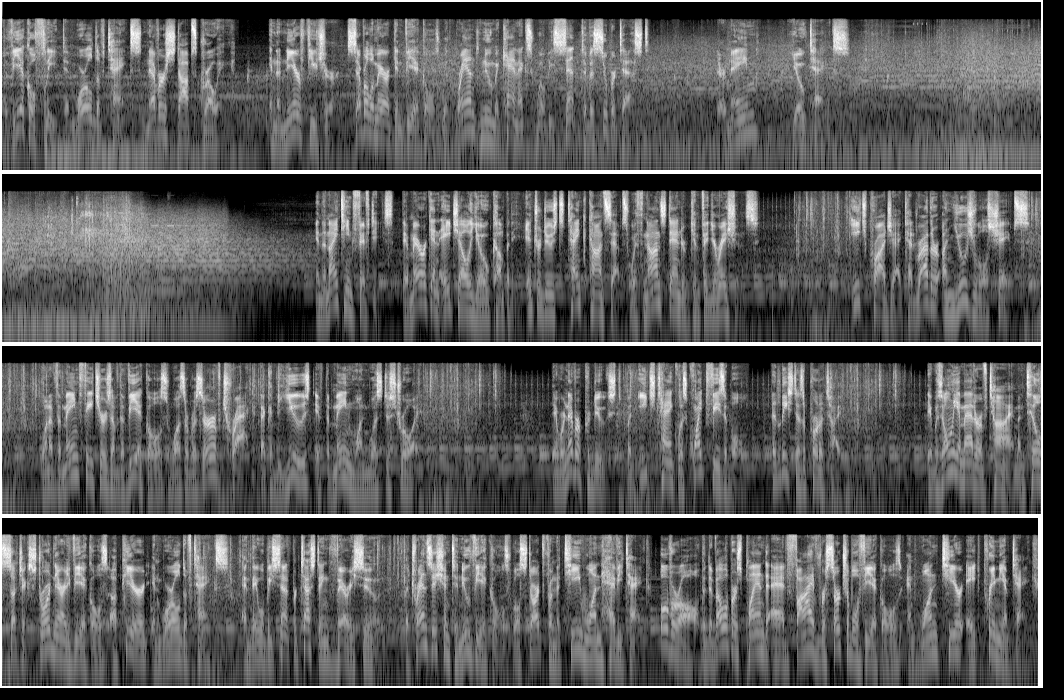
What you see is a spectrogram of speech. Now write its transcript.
The vehicle fleet and world of tanks never stops growing. In the near future, several American vehicles with brand new mechanics will be sent to the super test. Their name? Yoh Tanks. In the 1950s, the American HL Yoh company introduced tank concepts with non-standard configurations. Each project had rather unusual shapes. One of the main features of the vehicles was a reserve track that could be used if the main one was destroyed. They were never produced, but each tank was quite feasible, at least as a prototype. It was only a matter of time until such extraordinary vehicles appeared in World of Tanks, and they will be sent for testing very soon. The transition to new vehicles will start from the T1 heavy tank. Overall, the developers plan to add five researchable vehicles and one Tier 8 premium tank.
